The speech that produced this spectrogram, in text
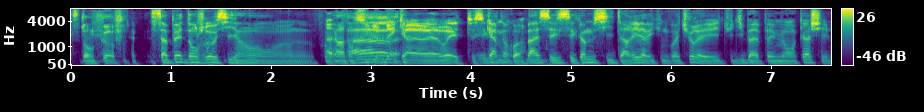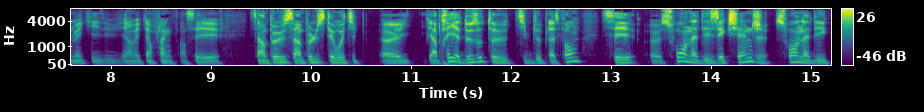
c'est dans le coffre. ça peut être dangereux aussi. Hein, euh, faut faire attention. Ah, le mec, euh, ouais, te scam quoi. Bah, c'est c'est comme si tu arrives avec une voiture et tu dis bah paye-moi en cash et le mec il vient avec un flingue. Enfin, c'est c'est un peu c'est un peu le stéréotype. Euh, et après il y a deux autres euh, types de plateformes. C'est euh, soit on a des exchanges, soit on a des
